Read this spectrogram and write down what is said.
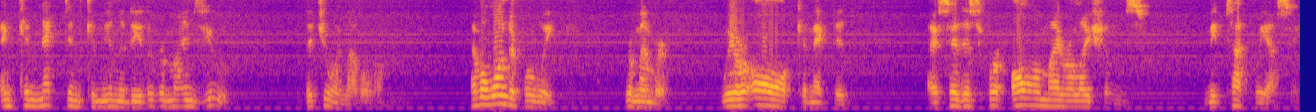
and connect in community that reminds you that you are not alone. Have a wonderful week. Remember, we are all connected. I say this for all my relations. Mitakuye-oyasin.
